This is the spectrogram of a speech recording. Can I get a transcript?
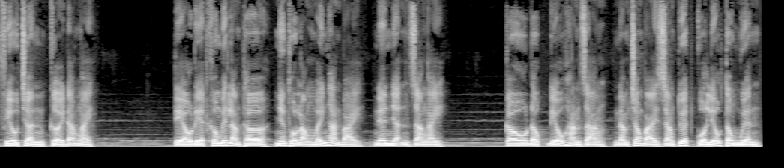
Phiêu Trần cười đáp ngay. Tiểu Điệt không biết làm thơ, Nhưng thuộc lòng mấy ngàn bài, Nên nhận ra ngay. Câu độc điếu hàn giang Nằm trong bài giang tuyết của Liễu Tông Nguyên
